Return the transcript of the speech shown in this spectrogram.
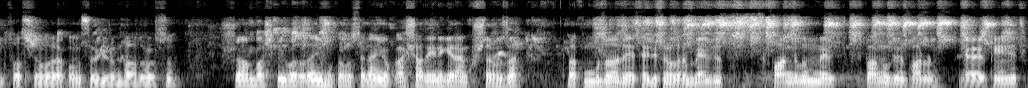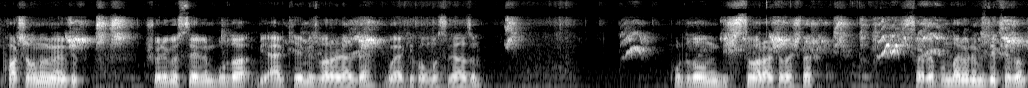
mutasyon olarak onu söylüyorum daha doğrusu. Şu an başka yuvada da yumurta muselen yok. Aşağıda yeni gelen kuşlarımız var. Bakın burada da DT mevcut. Spangle'ım mevcut. Spangle diyorum pardon. E, peynir parçalamamız mevcut. Şöyle gösterelim. Burada bir erkeğimiz var herhalde. Bu erkek olması lazım. Burada da onun dişisi var arkadaşlar. Sarı. Bunlar önümüzdeki sezon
